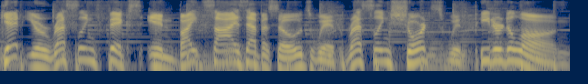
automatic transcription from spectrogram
Get your wrestling fix in bite sized episodes with Wrestling Shorts with Peter DeLong.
